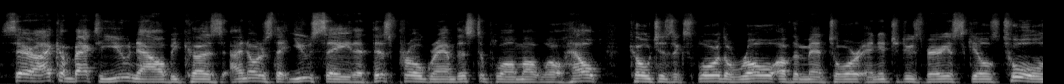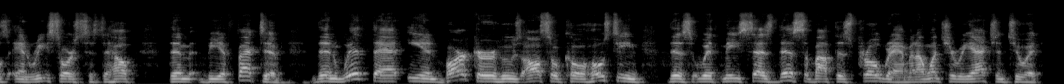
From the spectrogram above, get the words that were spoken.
Sarah, I come back to you now because I noticed that you say that this program, this diploma will help coaches explore the role of the mentor and introduce various skills, tools, and resources to help them be effective. Then, with that, Ian Barker, who's also co hosting this with me, says this about this program, and I want your reaction to it.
